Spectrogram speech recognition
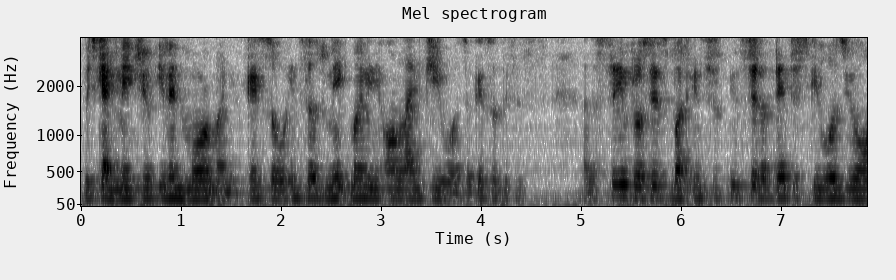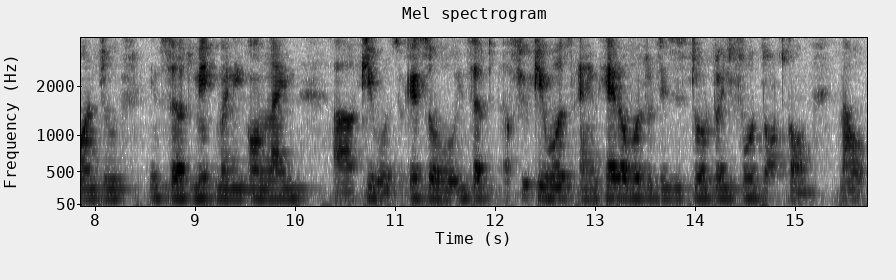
which can make you even more money okay? So insert make money online keywords okay? So this is uh, the same process but ins instead of dentist keywords you want to insert make money online uh, keywords okay? So insert a few keywords and head over to digistore24.com now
